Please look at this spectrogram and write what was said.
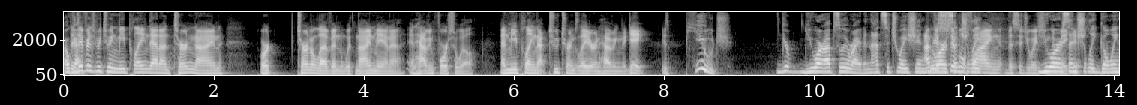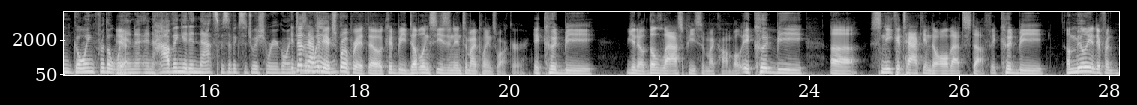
okay, The difference between me playing that on turn nine or turn eleven with nine mana and having force of will, and me playing that two turns later and having negate is huge. You're you are absolutely right. In that situation, I'm you are essentially simplifying the situation. you are make it- essentially going going for the win and having it in that specific situation where you're going. It doesn't have the to be win. expropriate though. It could be doubling season into my planeswalker. It could be, you know, the last piece of my combo. It could be uh, sneak attack into all that stuff. It could be a million different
